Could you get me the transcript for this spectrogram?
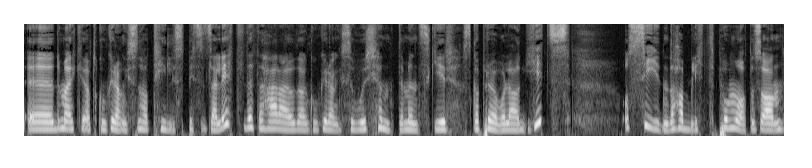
du merker at konkurransen har tilspisset seg litt. Dette her er jo da en konkurranse hvor kjente mennesker skal prøve å lage hits. Og siden det har blitt på en måte sånn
